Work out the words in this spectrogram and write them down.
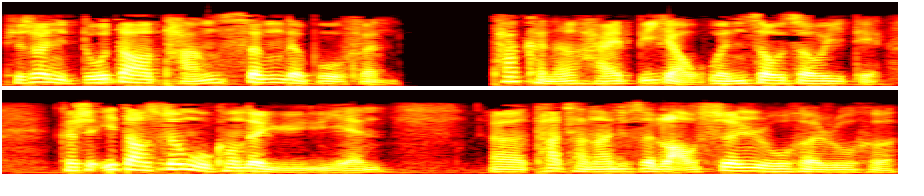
比如说你读到唐僧的部分。他可能还比较文绉绉一点，可是，一到孙悟空的语言，呃，他常常就是老孙如何如何，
